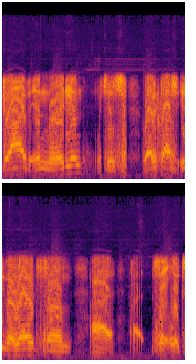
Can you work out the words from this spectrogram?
Drive in Meridian, which is right across Eagle Road from uh, uh, St. Luke's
